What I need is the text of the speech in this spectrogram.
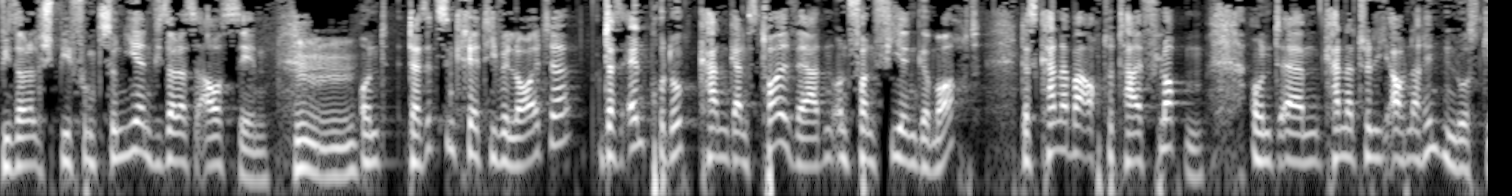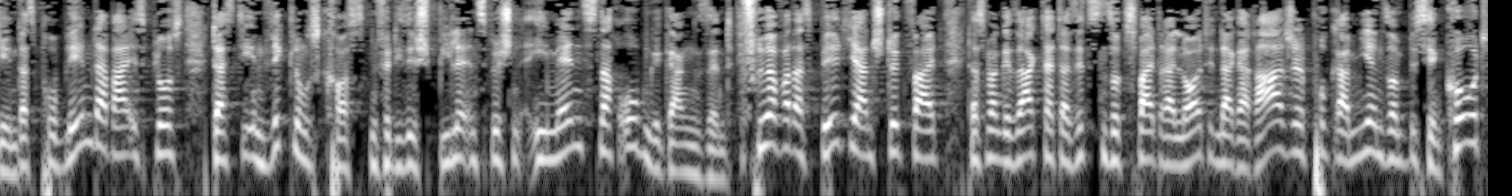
wie soll das Spiel funktionieren, wie soll das aussehen. Mhm. Und da sitzen kreative Leute. Das Endprodukt kann ganz toll werden und von vielen gemocht. Das kann aber auch total floppen und ähm, kann natürlich auch nach hinten losgehen. Das Problem dabei ist bloß, dass die Entwicklungskosten für diese Spiele inzwischen immens nach oben gegangen sind. Früher war das Bild ja ein Stück weit, dass man gesagt hat, da sitzen so zwei, drei Leute in der Garage, programmieren so ein bisschen Code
